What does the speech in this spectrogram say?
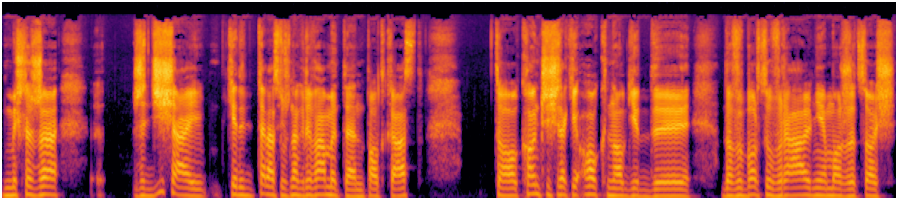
Myślę, że że dzisiaj, kiedy teraz już nagrywamy ten podcast, to kończy się takie okno, kiedy do wyborców realnie może coś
